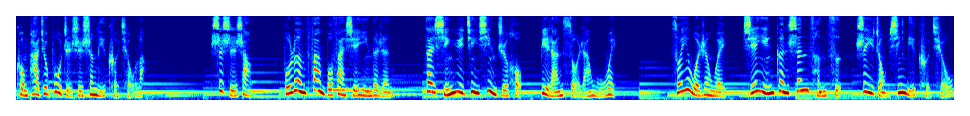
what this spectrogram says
恐怕就不只是生理渴求了。事实上，不论犯不犯邪淫的人，在行欲尽兴之后，必然索然无味。所以，我认为邪淫更深层次是一种心理渴求，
